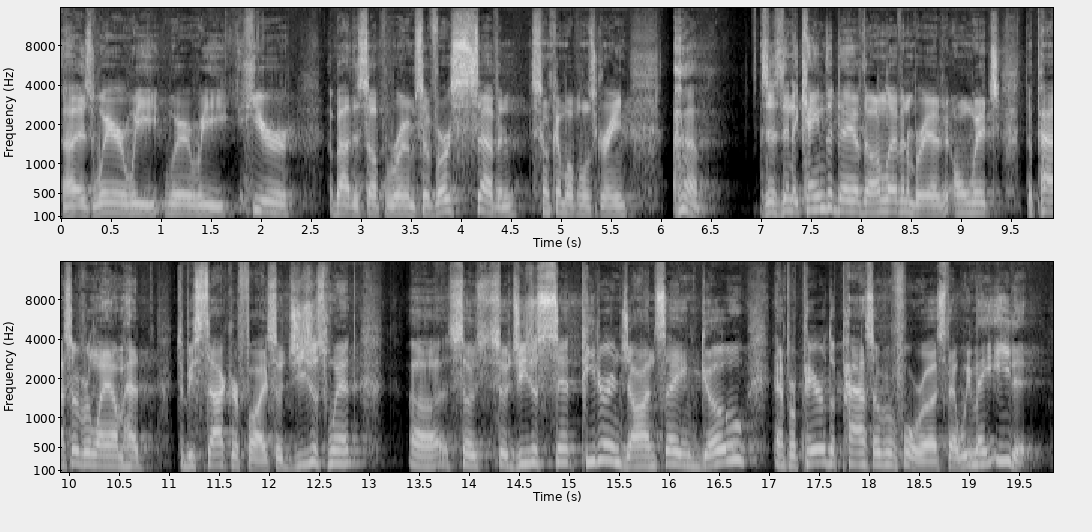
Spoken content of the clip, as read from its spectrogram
uh, is where we where we hear about this upper room. So verse 7, it's going to come up on the screen. it says, Then it came the day of the unleavened bread on which the Passover lamb had to be sacrificed. So Jesus went uh, so, so Jesus sent Peter and John, saying, Go and prepare the Passover for us, that we may eat it.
